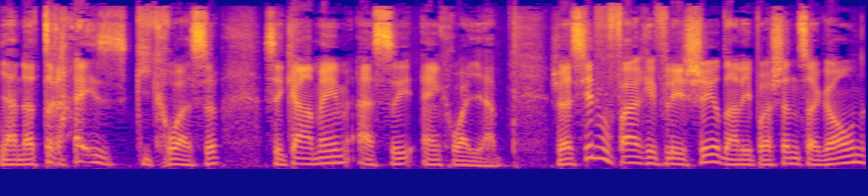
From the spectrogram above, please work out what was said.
il y en a 13 qui croient ça. C'est quand même assez incroyable. Je vais essayer de vous faire réfléchir dans les prochaines secondes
